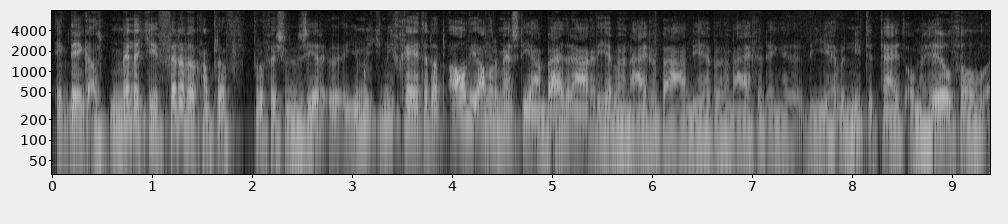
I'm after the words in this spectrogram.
Ik denk als het moment dat je verder wil gaan prof- professionaliseren, je moet je niet vergeten dat al die andere mensen die aan bijdragen, die hebben hun eigen baan, die hebben hun eigen dingen, die hebben niet de tijd om heel veel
